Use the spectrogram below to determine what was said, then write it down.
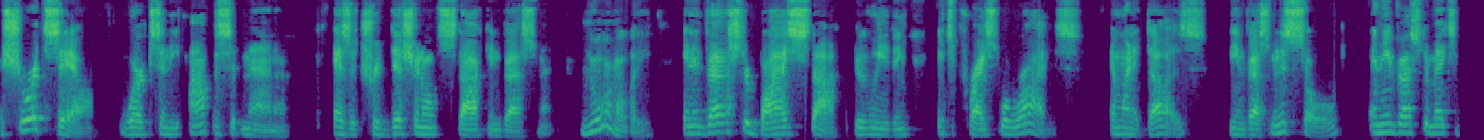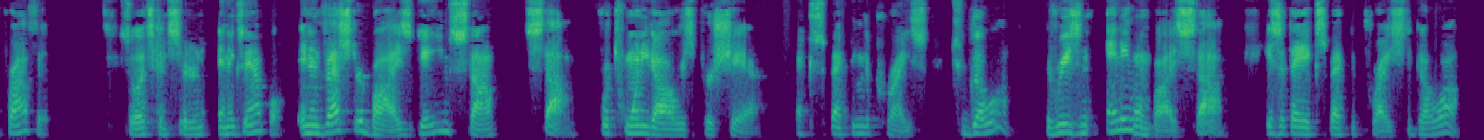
A short sale works in the opposite manner as a traditional stock investment. Normally, an investor buys stock believing its price will rise. And when it does, the investment is sold and the investor makes a profit. So let's consider an example. An investor buys GameStop stock for $20 per share, expecting the price to go up. The reason anyone buys stock is that they expect the price to go up.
